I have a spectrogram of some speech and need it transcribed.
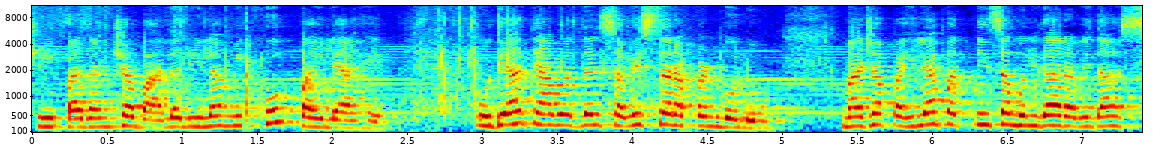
श्रीपादांच्या बाललीला मी खूप पाहिल्या आहेत उद्या त्याबद्दल सविस्तर आपण बोलू. माझ्या पहिल्या पत्नीचा मुलगा रविदास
